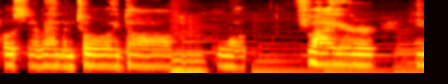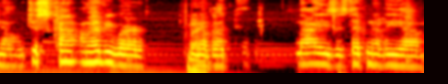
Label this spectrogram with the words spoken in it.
posting a random toy, doll, Mhm. you know, flyer, you know, just kind of I'm everywhere, you know. But '90s is definitely um,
